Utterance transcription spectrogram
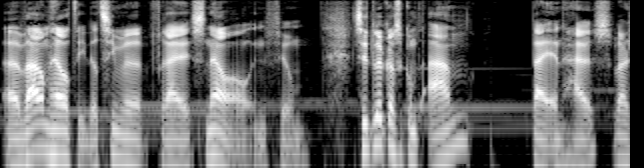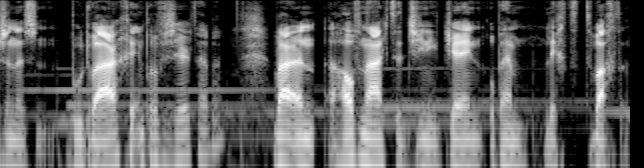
Waarom huilt hij? Dat zien we vrij snel al in de film. Sint Lucassen komt aan bij een huis waar ze dus een boudoir geïmproviseerd hebben. Waar een halfnaakte Jeannie Jane op hem ligt te wachten.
